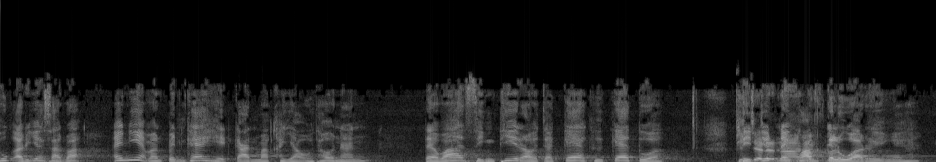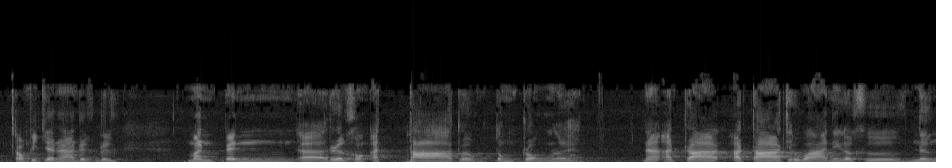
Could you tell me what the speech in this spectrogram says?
ทุกอริยสัจว่าไอ้เนี่ยมันเป็นแค่เหตุการณ์มาเขย่าเท่านั้น แต่ว่าสิ่งที่เราจะแก้คือแก้ตัวพิติดจารณายึดในความลึกๆกลัวหรือยังไงคะต้องพิจารณาลึกๆ มันเป็นเอ่อเรื่องของอัตตาตัวตรงๆเลย นะอัตราอัตตาที่ว่านี่ก็คือหนึ่ง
